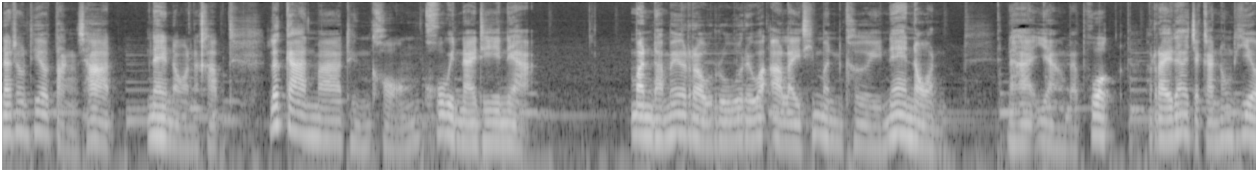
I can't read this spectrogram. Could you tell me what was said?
นักท่องเที่ยวต่างชาติแน่นอนนะครับ แล้วการมาถึงของโควิด -19 เนี่ย มันทำให้เรารู้เลยว่าอะไรที่มันเคยแน่นอนนะฮะ อย่างแบบพวกรายได้จากการท่องเที่ยว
